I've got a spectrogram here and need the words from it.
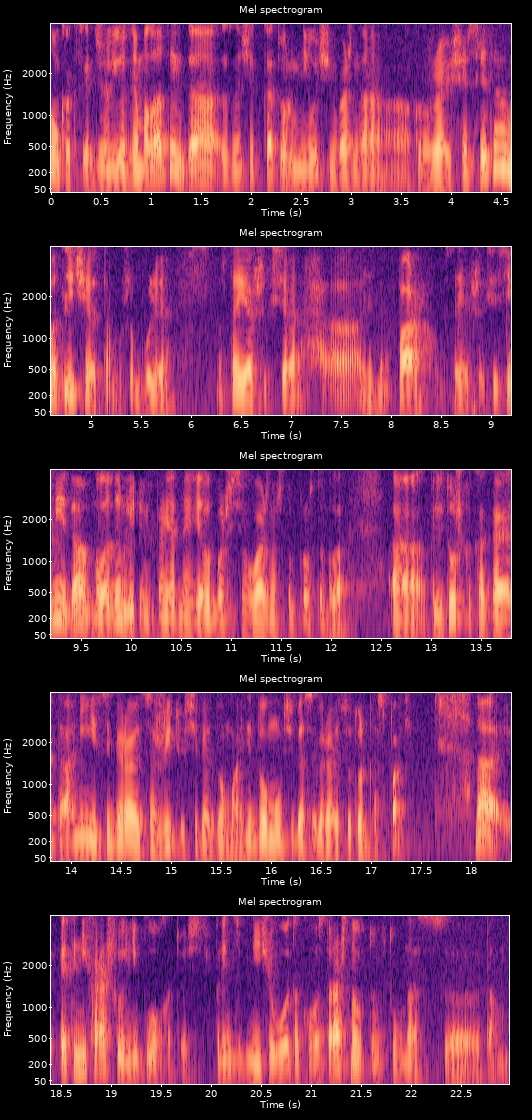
ну, как сказать, жилье для молодых, да, значит, которым не очень важна окружающая среда, в отличие от там уже более устоявшихся, а, не знаю, пар, устоявшихся семей, да, молодым людям, понятное дело, больше всего важно, чтобы просто была а, клетушка какая-то, они не собираются жить у себя дома, они дома у себя собираются только спать. Да, это не хорошо и не плохо, то есть, в принципе, ничего такого страшного в том, что у нас э, там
